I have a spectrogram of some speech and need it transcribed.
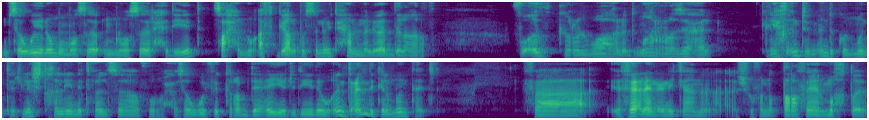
مسوينه من وصير حديد صح إنه أثقل بس إنه يتحمل يؤدي الغرض. فأذكر الوالد مرة زعل. قال يا أخي أنتم عندكم المنتج ليش تخليني أتفلسف وأروح أسوي فكرة إبداعية جديدة وأنت عندك المنتج؟ ففعلا يعني كان أشوف إن الطرفين مخطئ.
